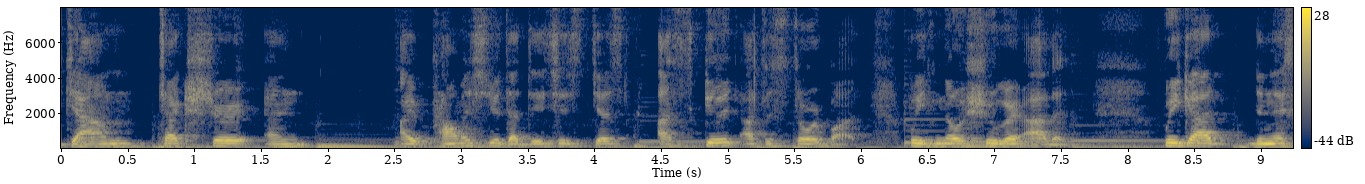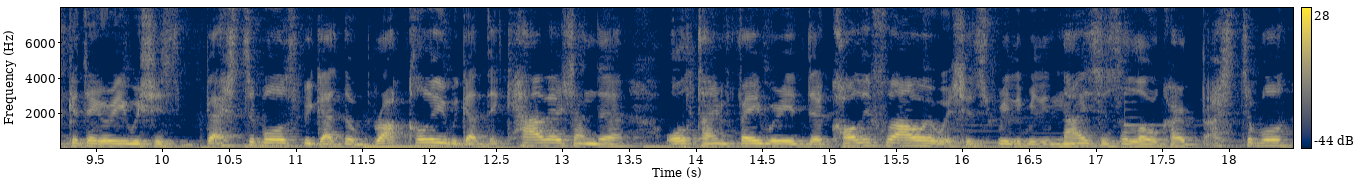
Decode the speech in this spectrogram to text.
jam texture and I promise you that this is just as good as the store bought with no sugar added we got the next category which is vegetables. We got the broccoli we got the cabbage and the all-time favorite the cauliflower which is really really nice. It's a low carb vegetable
